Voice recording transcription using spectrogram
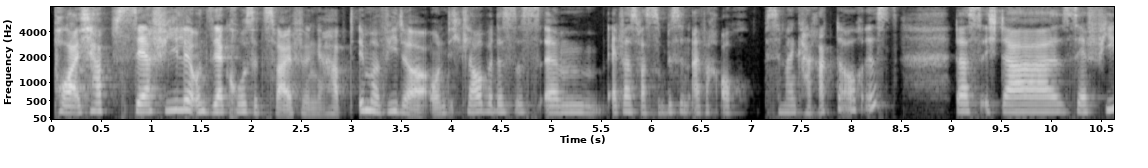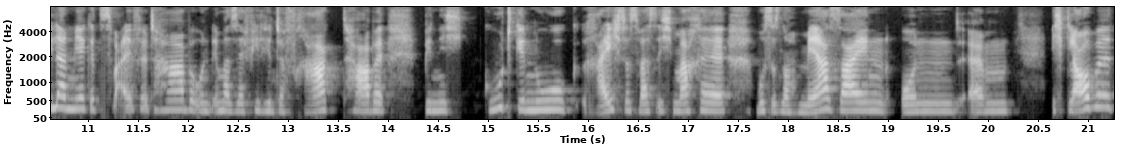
Boah, ich habe sehr viele und sehr große Zweifel gehabt, immer wieder. Und ich glaube, das ist ähm, etwas, was so ein bisschen einfach auch ein bisschen mein Charakter auch ist, dass ich da sehr viel an mir gezweifelt habe und immer sehr viel hinterfragt habe, bin ich gut genug? Reicht es, was ich mache? Muss es noch mehr sein? Und ähm, ich glaube,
